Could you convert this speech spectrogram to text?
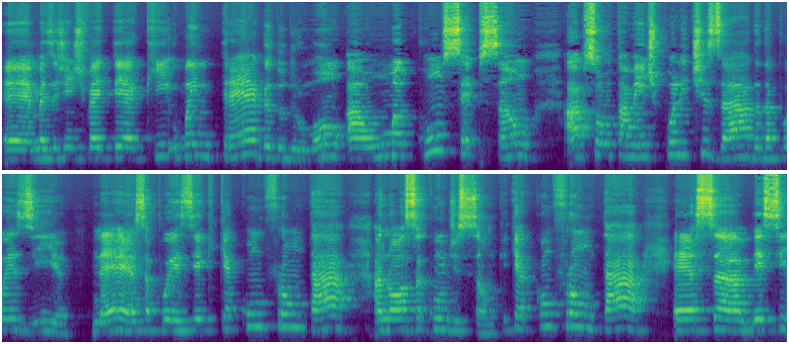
é, mas a gente vai ter aqui uma entrega do Drummond a uma concepção absolutamente politizada da poesia, né? Essa poesia que quer confrontar a nossa condição, que quer confrontar essa, esse,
